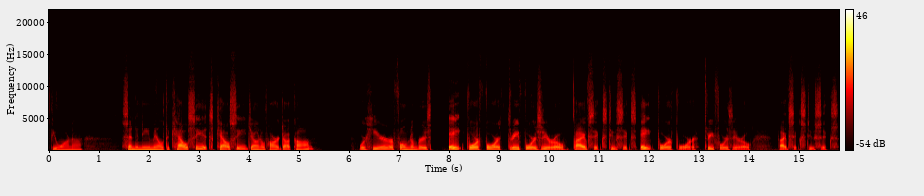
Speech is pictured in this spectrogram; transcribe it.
If you want to send an email to Kelsey, it's Kelsey, joanofheart.com. We're here. Our phone number is 844 340 5626. 844 340 5626.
